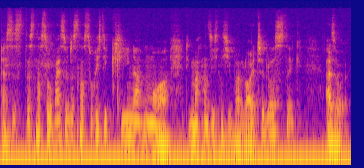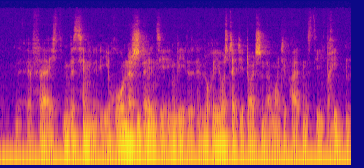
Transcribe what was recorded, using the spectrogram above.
Das ist das ist noch so, weißt du, das ist noch so richtig cleaner Humor. Die machen sich nicht über Leute lustig. Also äh, vielleicht ein bisschen ironisch stellen sie irgendwie, Loriot stellt die Deutschen da, Monty Pythons die Briten.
